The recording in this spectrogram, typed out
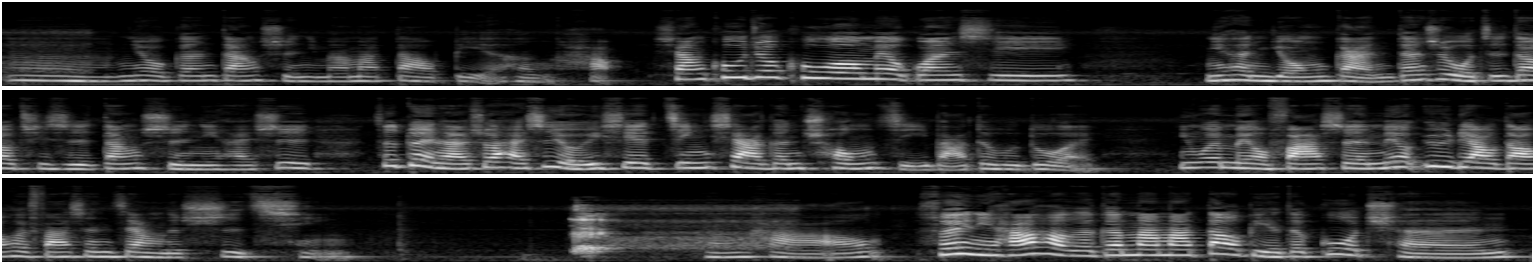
嗯，你有跟当时你妈妈道别，很好。想哭就哭哦，没有关系。你很勇敢，但是我知道，其实当时你还是，这对你来说还是有一些惊吓跟冲击吧，对不对？因为没有发生，没有预料到会发生这样的事情。对，很好。所以你好好的跟妈妈道别的过程，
